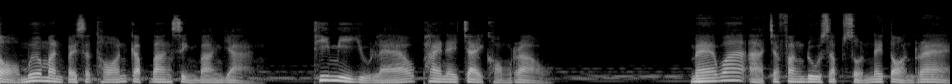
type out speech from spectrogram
ต่อเมื่อมันไปสะท้อนกับบางสิ่งบางอย่าง ที่มีอยู่แล้วภายในใจของเรา แม้ว่าอาจจะฟังดูสับสนในตอนแรก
